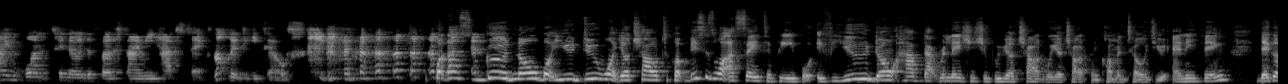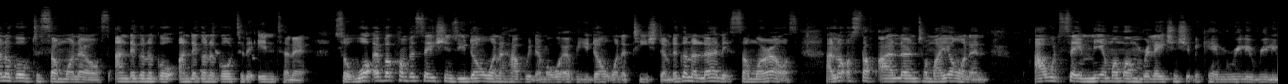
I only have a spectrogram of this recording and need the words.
I want to know the first time he had sex, not the details. but that's good, no. But you do want your child to come. This is what I say to people: if you don't have that relationship with your child, where your child can come and tell you anything, they're gonna go to someone else, and they're gonna go and they're gonna go to the internet. So whatever conversations you don't want to have with them, or whatever you don't want to teach them, they're gonna learn it somewhere else. A lot of stuff I learned on my own, and I would say me and my mum relationship became really, really,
